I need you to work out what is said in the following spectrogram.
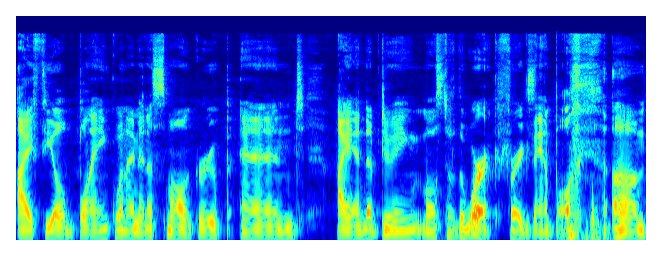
I feel blank when I'm in a small group and I end up doing most of the work, for example, um,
